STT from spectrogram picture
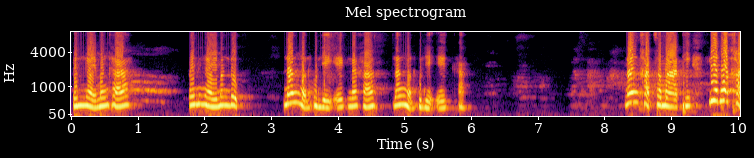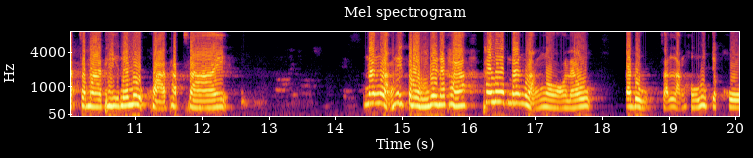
เป็นไงมั่งคะ เป็นไงมั่งลูกนั่งเหมือนคุณยายเอ็กนะคะ นั่งเหมือนคุณยายเอ็กค่ะ นั่งขัดสมาธิ เรียกว่าขัดสมาธินะลูกขวาทับซ้าย นั่งหลังให้ตรงด้วยนะคะ ถ้าลูกนั่งหลังงอแล้วกระดูกสันหลังของลูกจะโค้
